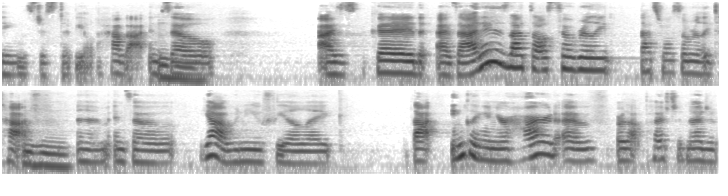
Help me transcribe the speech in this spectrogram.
things just to be able to have that. And Mhm. so, as good as that is, that's also really that's also really tough. Mhm. Um, and so, yeah, when you feel like that inkling in your heart of, or that push and nudge of,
